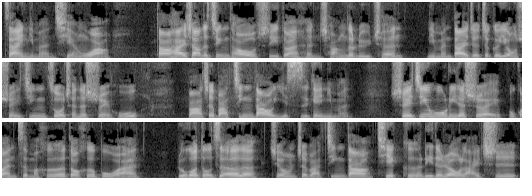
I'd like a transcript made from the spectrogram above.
载你们前往。到海上的尽头是一段很长的旅程。你们带着这个用水晶做成的水壶，把这把金刀也赐给你们。水晶壶里的水，不管怎么喝都喝不完。如果肚子饿了，就用这把金刀切蛤蜊的肉来吃。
